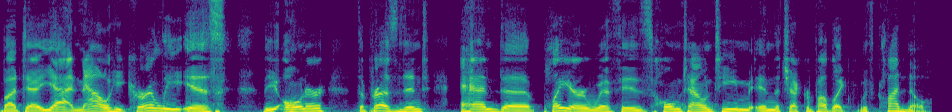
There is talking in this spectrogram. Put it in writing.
But uh, yeah, now he currently is the owner, the president, and uh, player with his hometown team in the Czech Republic with Kladno.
